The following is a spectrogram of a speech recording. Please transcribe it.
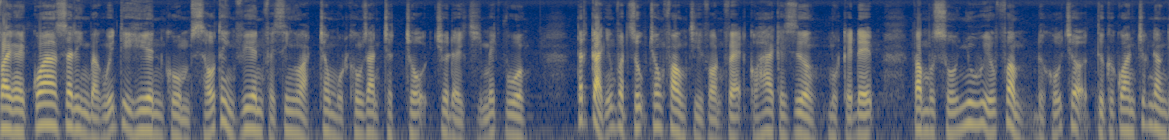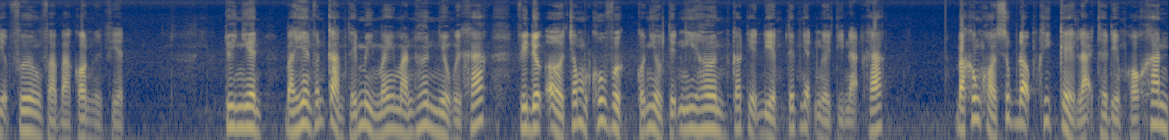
Vài ngày qua, gia đình bà Nguyễn Thị Hiền gồm 6 thành viên phải sinh hoạt trong một không gian chật trội chưa đầy 9 mét vuông. Tất cả những vật dụng trong phòng chỉ vòn vẹn có hai cái giường, một cái đệm và một số nhu yếu phẩm được hỗ trợ từ cơ quan chức năng địa phương và bà con người Việt. Tuy nhiên, bà Hiền vẫn cảm thấy mình may mắn hơn nhiều người khác vì được ở trong một khu vực có nhiều tiện nghi hơn các địa điểm tiếp nhận người tị nạn khác. Bà không khỏi xúc động khi kể lại thời điểm khó khăn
